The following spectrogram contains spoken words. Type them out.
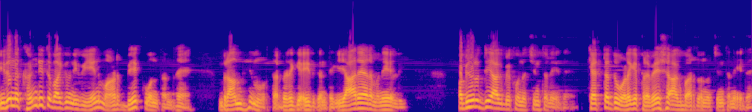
ಇದನ್ನು ಖಂಡಿತವಾಗಿಯೂ ನೀವು ಏನು ಮಾಡಬೇಕು ಅಂತಂದರೆ, ಬ್ರಾಹ್ಮಿ ಮುಹೂರ್ತ, ಬೆಳಗ್ಗೆ ಐದು ಗಂಟೆಗೆ ಯಾರ್ಯಾರ ಮನೆಯಲ್ಲಿ ಅಭಿವೃದ್ಧಿ ಆಗಬೇಕು ಅನ್ನೋ ಚಿಂತನೆ ಇದೆ. ಕೆಟ್ಟದ್ದು ಒಳಗೆ ಪ್ರವೇಶ ಆಗಬಾರ್ದು ಅನ್ನೋ ಚಿಂತನೆ ಇದೆ.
